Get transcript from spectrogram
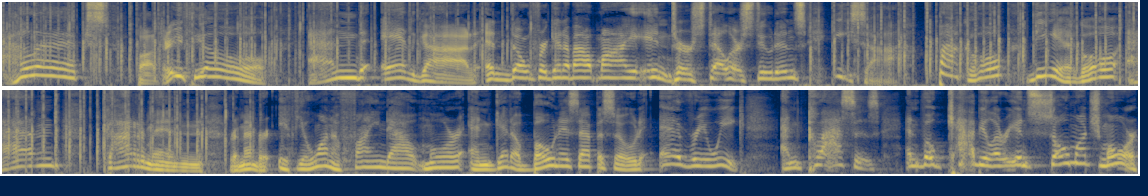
Alex, Patricio, and Edgar. And don't forget about my interstellar students, Isa, Paco, Diego, and Carmen. Remember, if you want to find out more and get a bonus episode every week, and classes and vocabulary and so much more.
